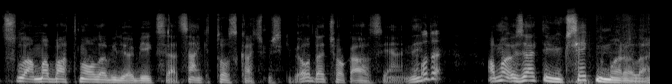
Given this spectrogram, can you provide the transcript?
sulanma batma olabiliyor bir iki saat. Sanki toz kaçmış gibi. O da çok az yani. O da Ama özellikle yüksek numaralar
